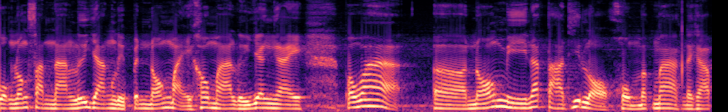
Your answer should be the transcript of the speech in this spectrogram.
วงน้องซันนานหรือยังหรือเป็นน้องใหม่เข้ามาหรือยังไง เพราะว่าน้องมีหน้าตาที่หล่อคมมากๆนะครับ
